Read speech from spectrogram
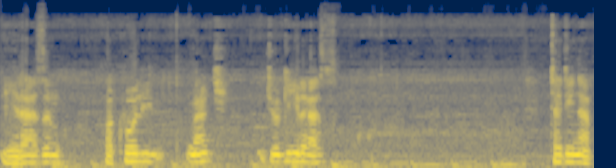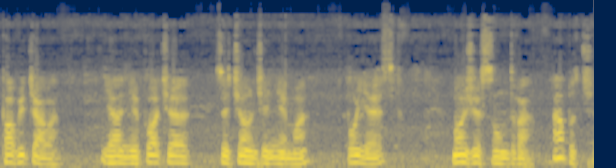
I razem pokuli mać drugi raz. Tedina powiedziała, ja nie płaczę, że ciąży nie ma, bo jest, może są dwa albo trzy.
